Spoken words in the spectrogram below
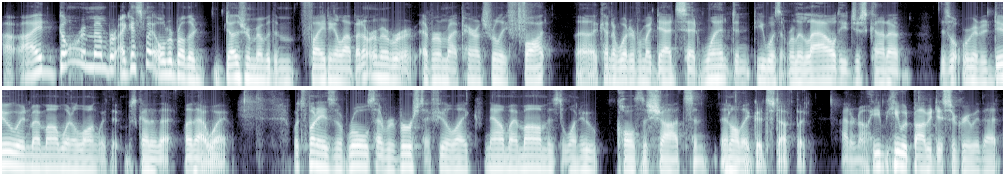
I don't remember, I guess my older brother does remember them fighting a lot, but I don't remember ever my parents really fought. Uh, kind of whatever my dad said went, and he wasn't really loud. He just kind of, this is what we're going to do. And my mom went along with it. It was kind of that, that way. What's funny is the roles have reversed. I feel like now my mom is the one who calls the shots and, and all that good stuff. But I don't know. He he would probably disagree with that.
